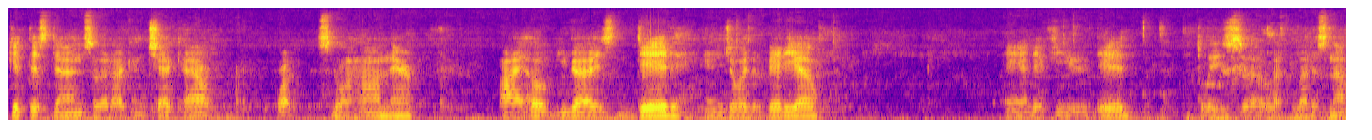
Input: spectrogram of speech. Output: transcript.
get this done so that I can check out what's going on there. I hope you guys did enjoy the video and if you did please uh, let, let us know.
